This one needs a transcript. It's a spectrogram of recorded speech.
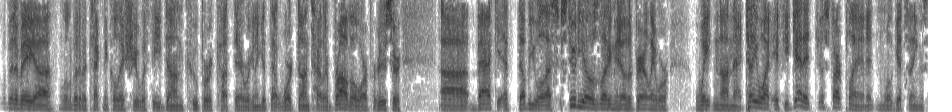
A little bit of a uh, little bit of a technical issue with the Don Cooper cut there. We're going to get that worked on. Tyler Bravo, our producer, uh, back at WLS Studios, letting me know that apparently we're waiting on that. Tell you what, if you get it, just start playing it, and we'll get things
